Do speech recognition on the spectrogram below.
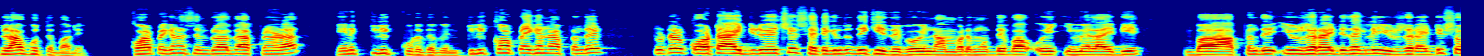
ফিল আপ হতে পারে। করার পর এখানে সিম্পল ভাবে আপনারা এখানে ক্লিক করে দেবেন। ক্লিক করার পর এখানে আপনাদের টোটাল কটা আইডি রয়েছে সেটা কিন্তু দেখিয়ে দেবে ওই নাম্বারের মধ্যে বা ওই ইমেল আইডি বা আপনাদের ইউজার আইডি থাকলে ইউজার আইডি শো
